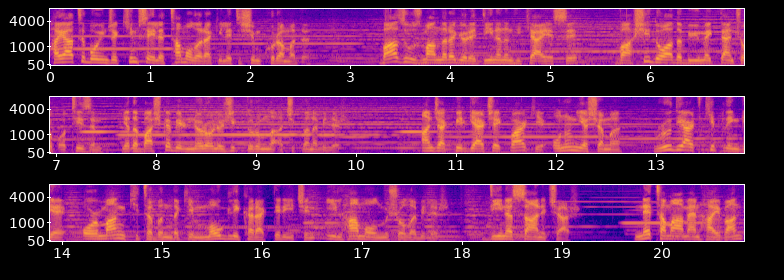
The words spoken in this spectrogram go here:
Hayatı boyunca kimseyle tam olarak iletişim kuramadı. Bazı uzmanlara göre Dina'nın hikayesi, vahşi doğada büyümekten çok otizm ya da başka bir nörolojik durumla açıklanabilir. Ancak bir gerçek var ki onun yaşamı, Rudyard Kipling'e Orman kitabındaki Mowgli karakteri için ilham olmuş olabilir. Dina Sanichar. Ne tamamen hayvan,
